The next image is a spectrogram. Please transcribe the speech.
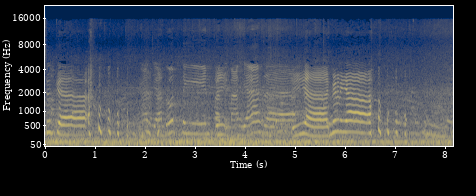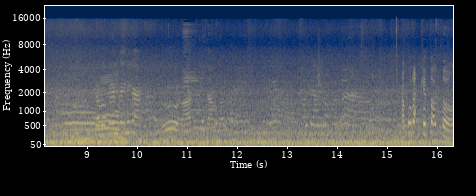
juga. Pengajian rutin, Fatimah Yara. iya, ini Lia. Coba ini kak. Nanti. Aku tak ketok tuh.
